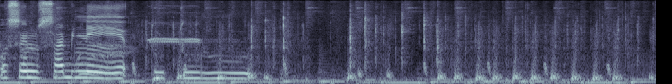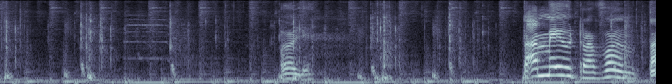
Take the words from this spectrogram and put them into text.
Você não sabe nem eu. Tuturu. Olha. Tá meio travando? Tá.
